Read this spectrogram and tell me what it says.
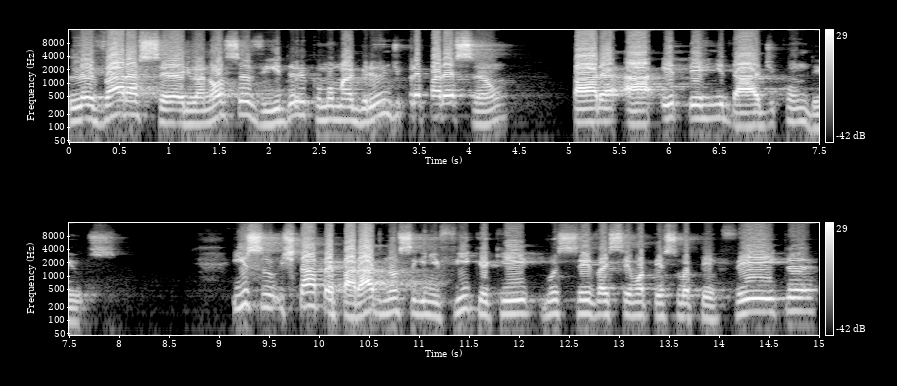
levar a sério a nossa vida como uma grande preparação para a eternidade com Deus. Isso estar preparado não significa que você vai ser uma pessoa perfeita,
